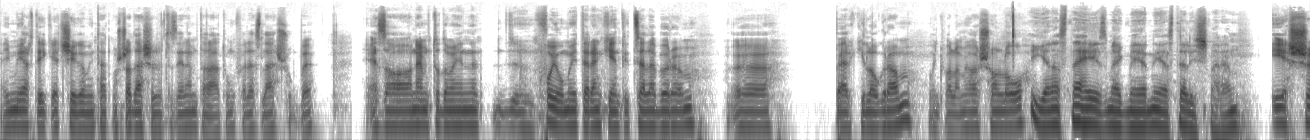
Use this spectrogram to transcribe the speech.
egy mértékegység, amit hát most adás előtt azért nem találtunk fel, ezt lássuk be. Ez a nem tudom én folyóméterenkénti celeböröm per kilogramm, vagy valami hasonló. Igen, azt nehéz megmérni, ezt elismerem. És,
